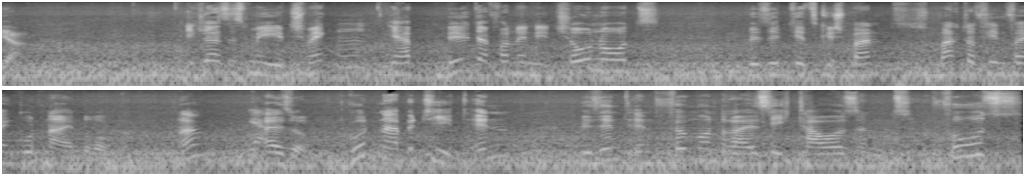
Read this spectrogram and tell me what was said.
Ja. Ich lasse es mir jetzt schmecken. Ihr habt ein Bild davon in den Show Notes. Wir sind jetzt gespannt. Es macht auf jeden Fall einen guten Eindruck. Ne? Ja. Also, guten Appetit. In, wir sind in 35.000 Fuß,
